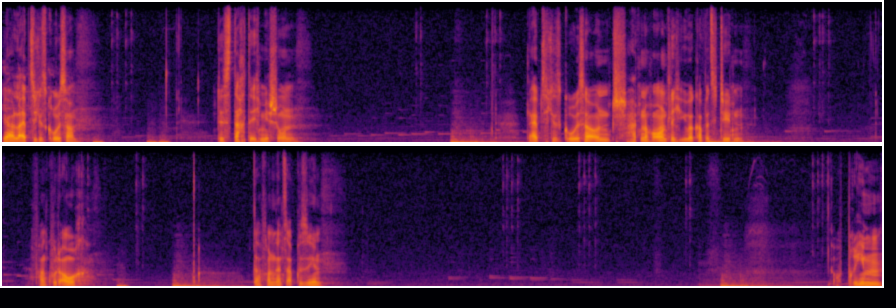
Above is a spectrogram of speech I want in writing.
Ja, Leipzig ist größer. Das dachte ich mir schon. Leipzig ist größer und hat noch ordentlich Überkapazitäten. Frankfurt auch. Davon ganz abgesehen. Bremen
